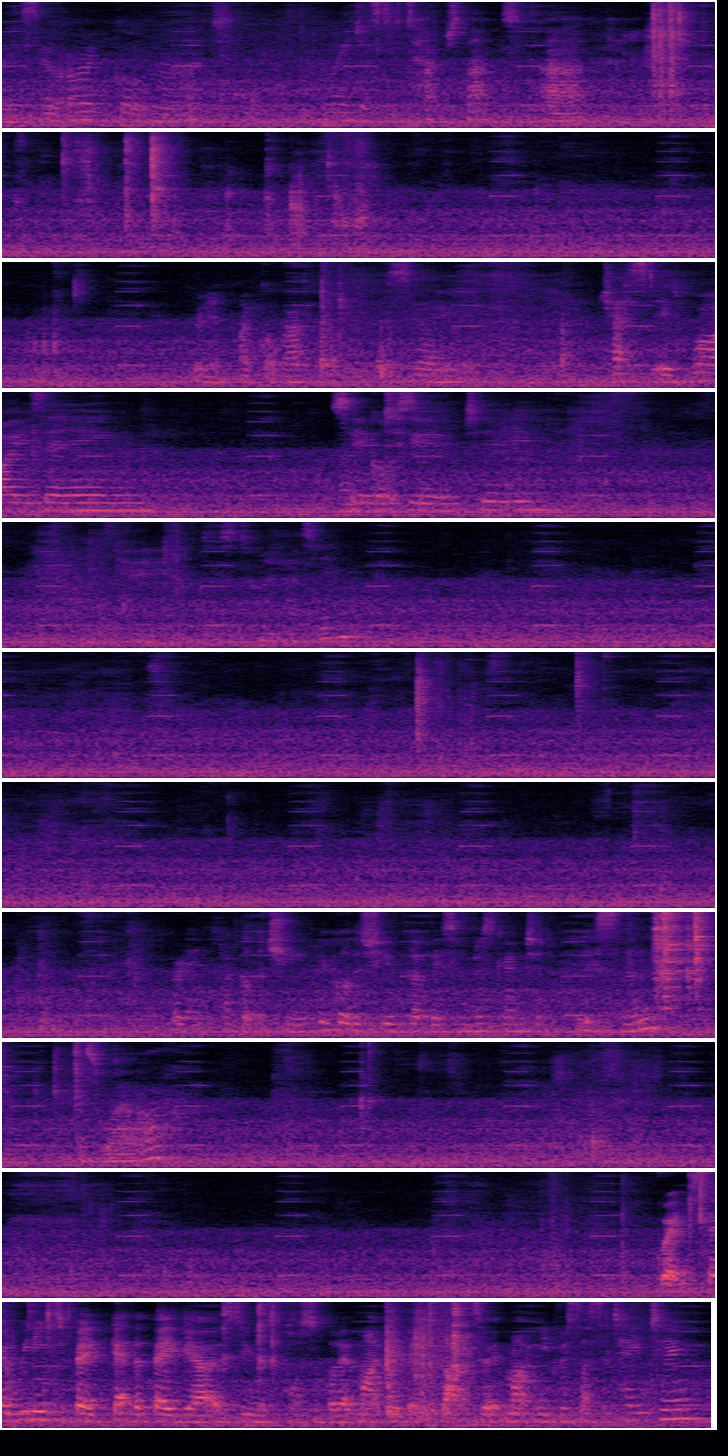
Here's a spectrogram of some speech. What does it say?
Great, so I've got that. Let me just attach that up. Brilliant, I've got that. So chest is rising. Got CO2. CO2. Okay, just tie that in. Brilliant, I've got the tube. We've got the tube, lovely, so I'm just going to listen as well. Great, so we need to get the baby out as soon as possible. It might be a bit flat, so it might need resuscitating.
